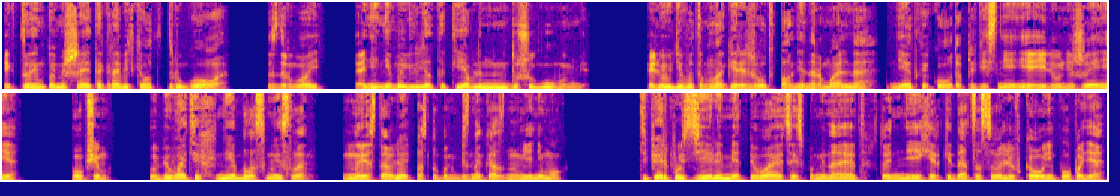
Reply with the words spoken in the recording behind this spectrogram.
и кто им помешает ограбить кого-то другого? С другой, они не выглядят отъявленными душегубами. Люди в этом лагере живут вполне нормально, нет какого-то притеснения или унижения. В общем, убивать их не было смысла, но и оставлять поступок безнаказанным я не мог. Теперь пусть зельями отпиваются и вспоминают, что нехер кидаться солью в кого ни попадя.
